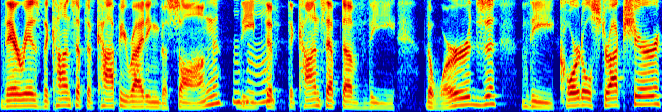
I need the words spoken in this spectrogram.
There is the concept of copyrighting the song, the, mm-hmm. the the concept of the the words, the chordal structure,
